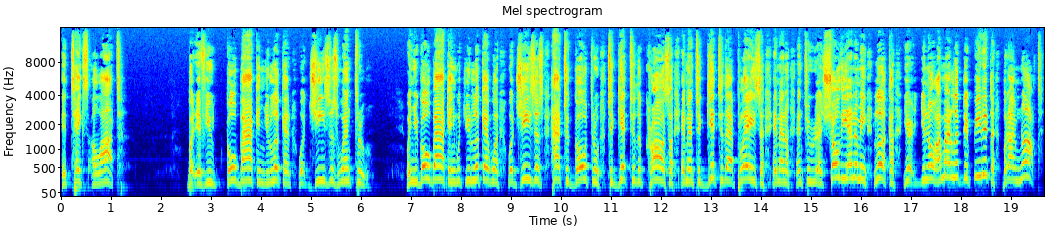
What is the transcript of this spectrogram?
It takes a lot. But if you go back and you look at what Jesus went through, when you go back and what you look at what, what Jesus had to go through to get to the cross, uh, amen, to get to that place, uh, amen, uh, and to uh, show the enemy, look, uh, you're, you know, I might look defeated, but I'm not.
